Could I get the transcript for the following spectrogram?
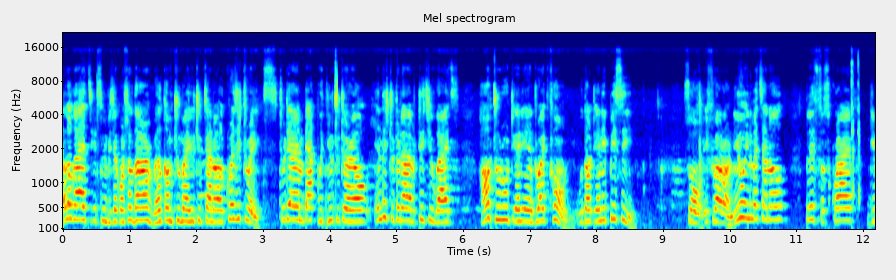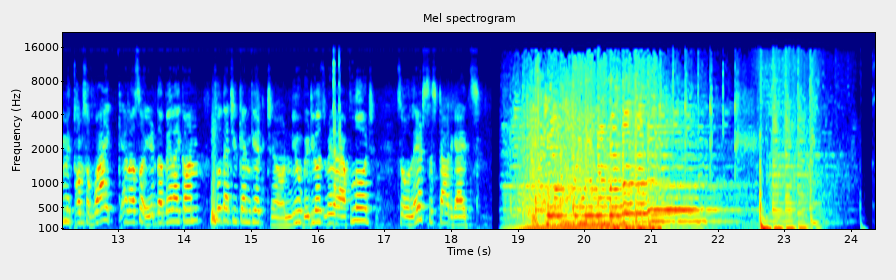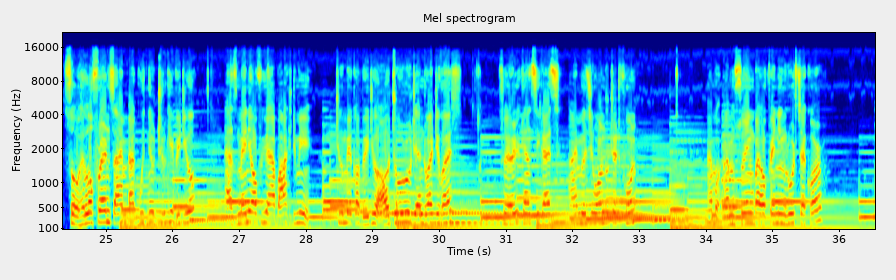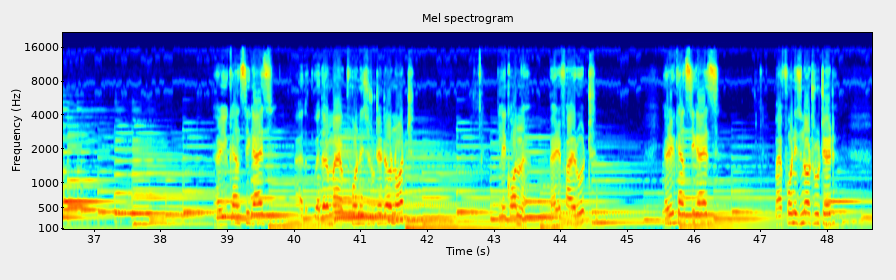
Hello guys, it's me Bijay Kaushaldar. Welcome to my YouTube channel Crazy Tricks. Today I am back with new tutorial. In this tutorial I will teach you guys how to root any Android phone without any PC. So if you are new in my channel, please subscribe, give me thumbs up like and also hit the bell icon so that you can get uh, new videos when I upload. So let's start guys. So hello friends, I am back with new tricky video. As many of you have asked me to make a video how to root Android device. So here you can see guys, I am using unrooted phone. I'm, I'm showing by opening root checker. Here you can see guys, uh, whether my phone is rooted or not. Click on verify root. Here you can see guys, my phone is not rooted.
